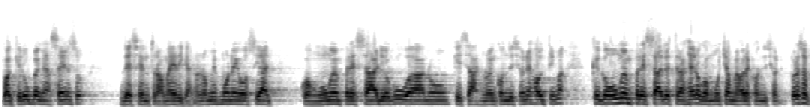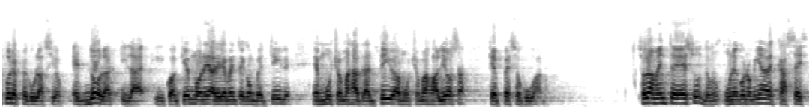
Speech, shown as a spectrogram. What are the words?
cualquier urbe en ascenso de Centroamérica. No es lo mismo negociar con un empresario cubano, quizás no en condiciones óptimas, que con un empresario extranjero con muchas mejores condiciones. Pero eso es pura especulación. El dólar y, la, y cualquier moneda libremente convertible es mucho más atractiva, mucho más valiosa que el peso cubano. Solamente eso, de una economía de escasez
